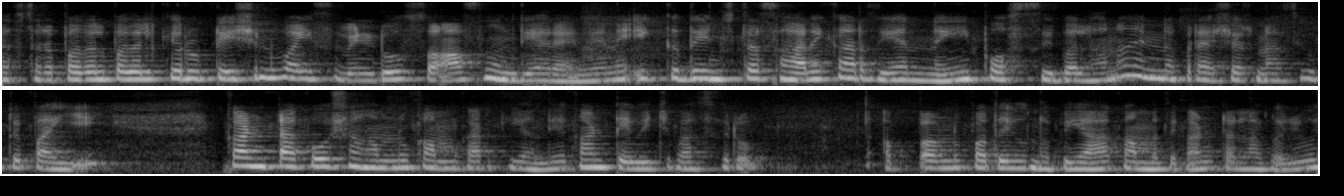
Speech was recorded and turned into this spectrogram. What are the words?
ਇਸ ਤਰ੍ਹਾਂ ਬਦਲ ਬਦਲ ਕੇ ਰੋਟੇਸ਼ਨ ਵਾਈਜ਼ ਵਿੰਡੋ ਸਾਫ਼ ਹੁੰਦੀਆਂ ਰਹਿੰਦੀਆਂ ਨੇ। ਇੱਕ ਦਿਨ 'ਚ ਤਾਂ ਸਾਰੇ ਘਰ ਦੀਆਂ ਨਹੀਂ ਪੋਸੀਬਲ ਹਨਾ? ਇੰਨਾ ਪ੍ਰੈਸ਼ਰ ਨਾ ਸੀ ਉੱਤੇ ਪਾਈਏ। ਘੰਟਾ ਕੋ ਸ਼ਾਮ ਨੂੰ ਕੰਮ ਕਰਕੇ ਜਾਂਦੀ ਹੈ ਘੰਟੇ ਵਿੱਚ ਬਸ ਫਿਰ ਉਹ ਆਪਾਂ ਨੂੰ ਪਤਾ ਹੀ ਹੁੰਦਾ ਵੀ ਆਹ ਕੰਮ ਤੇ ਘੰਟਾ ਲੱਗ ਜੂ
